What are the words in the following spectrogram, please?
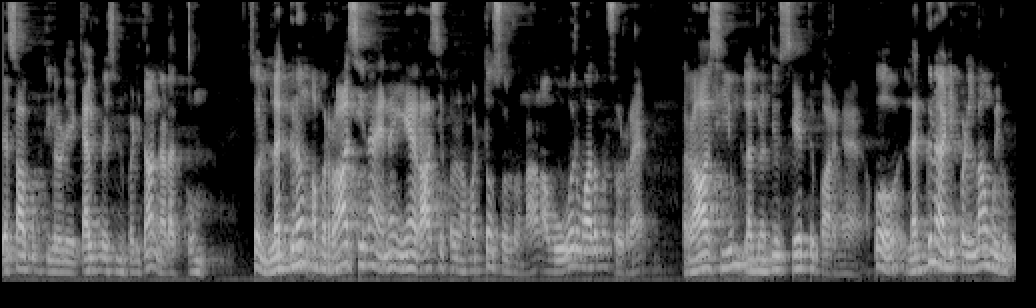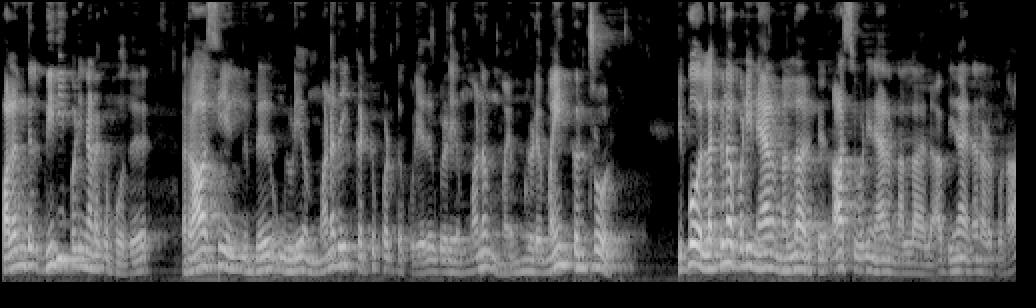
தசாபுக்திகளுடைய கால்குலேஷன் படி தான் நடக்கும். ஸோ லக்னம் அப்போ ராசினா என்ன? ஏன் ராசி பலனை மட்டும் சொல்கிறோன்னா நான் ஒவ்வொரு மாதமும் சொல்கிறேன் ராசியும் லக்னத்தையும் சேர்த்து பாருங்கள் அப்போது லக்ன அடிப்படையில் தான் உங்களுக்கு பலன்கள் விதிப்படி நடக்க போது ராசி என்கிறது உங்களுடைய மனதை கட்டுப்படுத்தக்கூடியது உங்களுடைய மனம் உங்களுடைய மைண்ட் கண்ட்ரோல் இப்போது லக்னப்படி நேரம் நல்லா இருக்குது ராசிப்படி நேரம் நல்லா இல்லை. அப்படின்னா என்ன நடக்கும்னா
